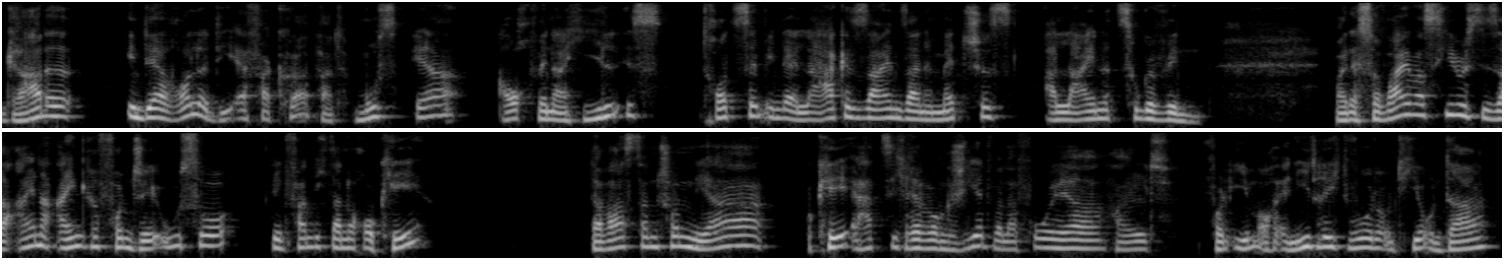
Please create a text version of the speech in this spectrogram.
gerade in der Rolle, die er verkörpert, muss er, auch wenn er Heal ist, trotzdem in der Lage sein, seine Matches alleine zu gewinnen. Bei der Survivor Series, dieser eine Eingriff von Jey Uso, den fand ich dann noch okay. Da war es dann schon, ja, okay, er hat sich revanchiert, weil er vorher halt von ihm auch erniedrigt wurde und hier und da.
